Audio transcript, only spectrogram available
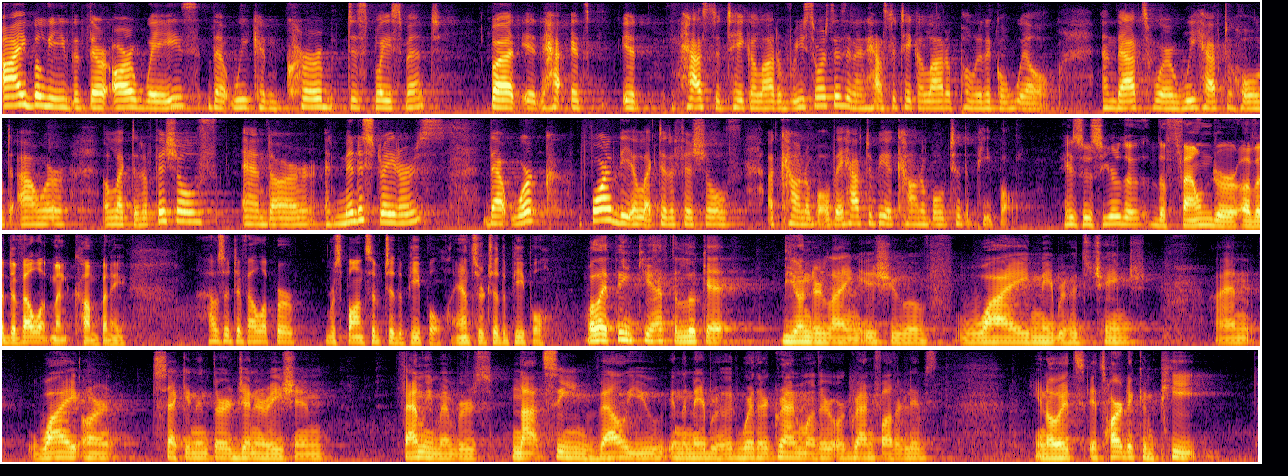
I believe that there are ways that we can curb displacement, but it, ha- it has to take a lot of resources and it has to take a lot of political will. And that's where we have to hold our elected officials and our administrators that work for the elected officials accountable. They have to be accountable to the people. Jesus, you're the, the founder of a development company. How's a developer responsive to the people, answer to the people? Well, I think you have to look at the underlying issue of why neighborhoods change and why aren't second and third generation family members not seeing value in the neighborhood where their grandmother or grandfather lives. You know, it's, it's hard to compete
